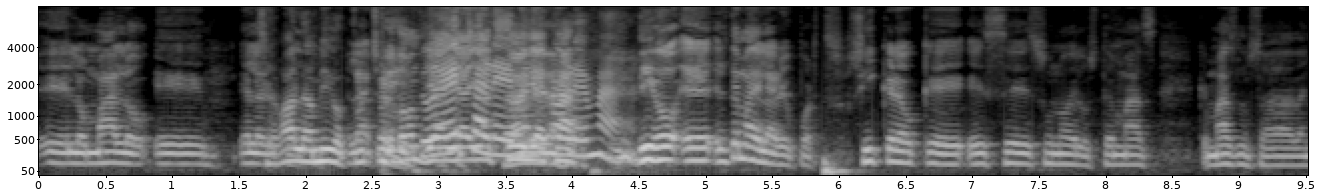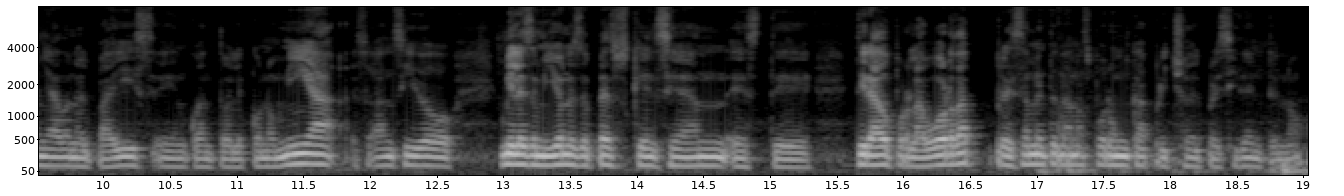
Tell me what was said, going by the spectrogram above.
Eh, lo malo. Eh, se vale, amigo. perdón, ya, ya, Digo, eh, el tema del aeropuerto. Sí creo que ese es uno de los temas que más nos ha dañado en el país en cuanto a la economía. Han sido miles de millones de pesos que se han este, tirado por la borda, precisamente nada más por un capricho del presidente, ¿no?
